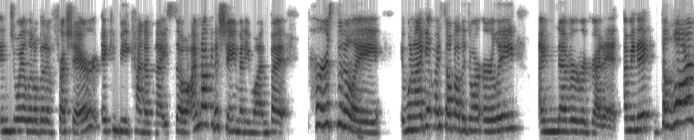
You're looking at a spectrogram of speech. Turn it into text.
enjoy a little bit of fresh air, it can be kind of nice. So I'm not going to shame anyone, but personally when I get myself out the door early, I never regret it. I mean, it the alarm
